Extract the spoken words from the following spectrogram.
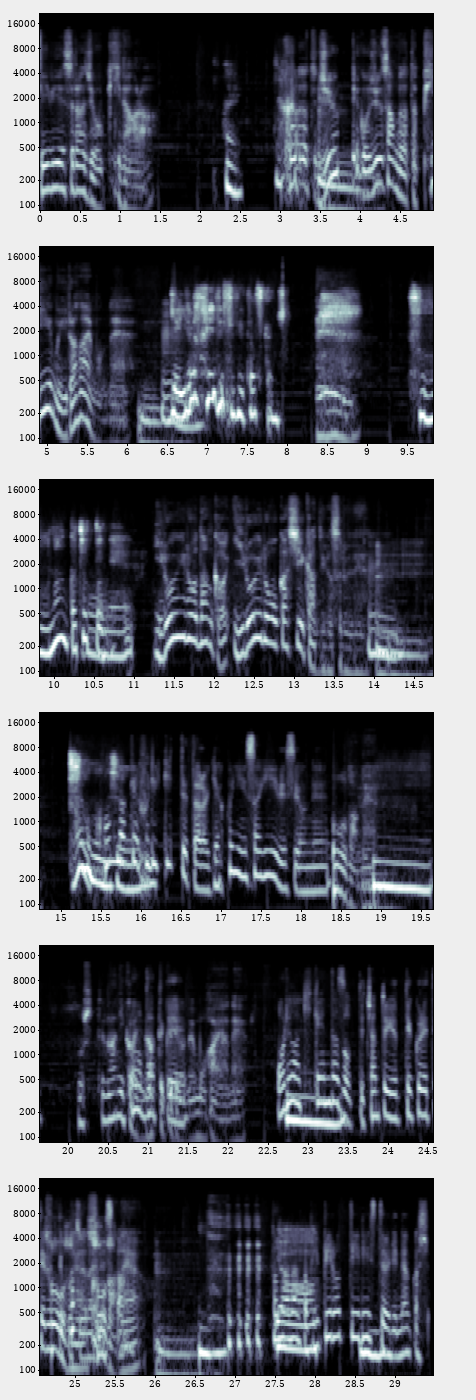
TBS ラジオを聞きながら。はい。これだって10時53分だったら PM いらないもんね。うん。いやいらないですね確かに。そうなんかちょっとね。いろいろなんかいろいろおかしい感じがするね、ううんんでもこんだけ振り切ってたら逆に潔いですよね。そうだね、うん。そして何かになってくるよねもはやね。俺は危険だぞってちゃんと言ってくれてるってことじゃないですか。そうだね そん。ななんかピピロッティリストよりなんかし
